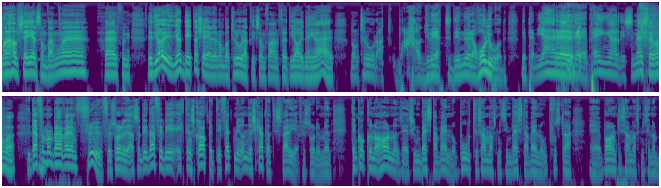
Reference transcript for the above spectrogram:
man har haft tjejer som bara nej där det, jag, jag dejtar tjejer där de bara tror att liksom, fan, för att jag är den jag är De tror att, wow, du vet, det, nu är det Hollywood Det är premiärer, det är pengar, det är semester man bara, Det är därför man behöver en fru, förstår du? Alltså, det är därför det äktenskapet det är fett mycket underskattat i Sverige, förstår du? Men tänk att kunna ha sin bästa vän och bo tillsammans med sin bästa vän och uppfostra eh, barn tillsammans med, sina,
